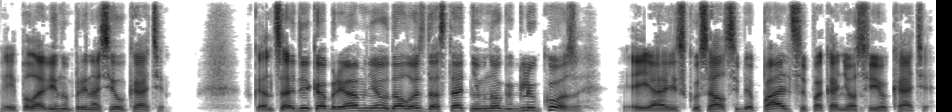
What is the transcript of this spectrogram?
и половину приносил Кате. В конце декабря мне удалось достать немного глюкозы, и я искусал себе пальцы, пока нес ее Кате».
